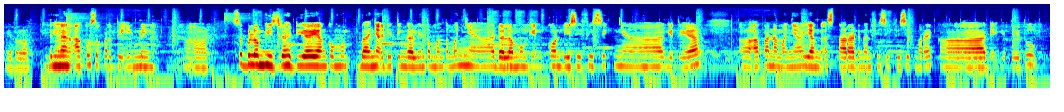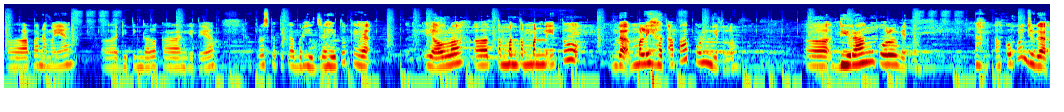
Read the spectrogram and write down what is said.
gitu loh. Dengan iya. aku seperti ini. Uh, sebelum hijrah dia yang banyak ditinggalin teman-temannya dalam mungkin kondisi fisiknya gitu ya. Uh, apa namanya yang gak setara dengan fisik-fisik mereka kayak gitu. Itu uh, apa namanya uh, ditinggalkan gitu ya terus ketika berhijrah itu kayak ya Allah uh, teman-teman itu nggak melihat apa pun gitu loh. Uh, dirangkul gitu. Nah aku pun juga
